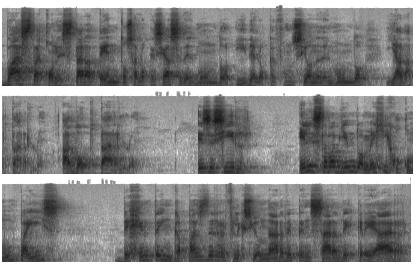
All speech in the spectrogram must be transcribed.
Basta con estar atentos a lo que se hace del mundo y de lo que funciona en el mundo y adaptarlo, adoptarlo. Es decir, él estaba viendo a México como un país de gente incapaz de reflexionar, de pensar, de crear,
